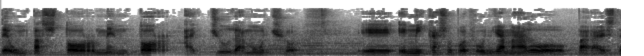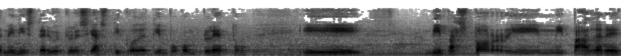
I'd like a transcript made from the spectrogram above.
de un pastor mentor ayuda mucho. Eh, en mi caso, pues fue un llamado para este ministerio eclesiástico de tiempo completo y mi pastor y mi padre,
